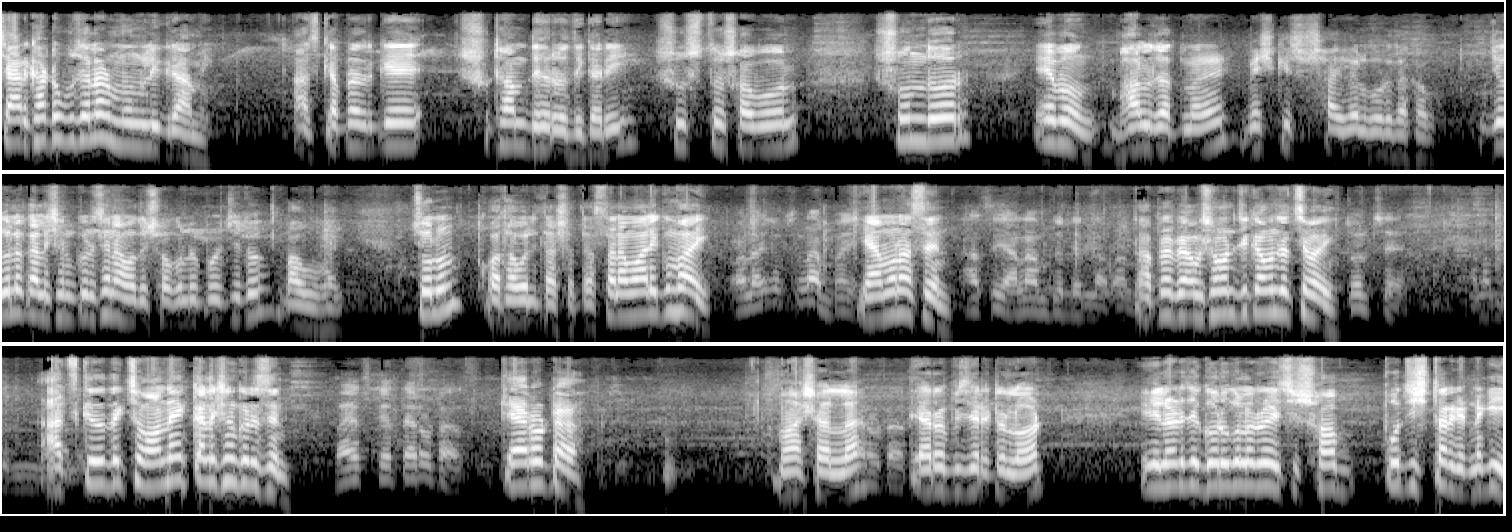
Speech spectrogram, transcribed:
চারঘাট উপজেলার মুংলি গ্রামে। আজকে আপনাদেরকে সুঠাম দেহের অধিকারী, সুস্থ, সবল, সুন্দর এবং ভালো জাতমানের বেশ কিছু সাইহল গরু দেখাবো। যেগুলো কালেকশন করেছেন আমাদের সকলের পরিচিত বাবু ভাই। চলুন কথা বলি তার সাথে। আসসালামু আলাইকুম ভাই। কেমন আছেন? আপনার ব্যবসা বাণিজ্য কেমন যাচ্ছে ভাই? আজকে তো দেখছি অনেক কালেকশন করেছেন। তেরোটা মাশাল্লাহ তেরো পিসের একটা লট এই লটে যে গরুগুলো রয়েছে সব পঁচিশ টার্গেট নাকি?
